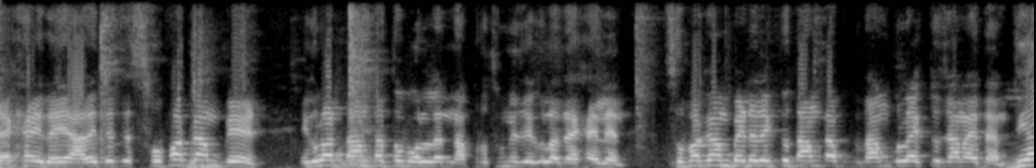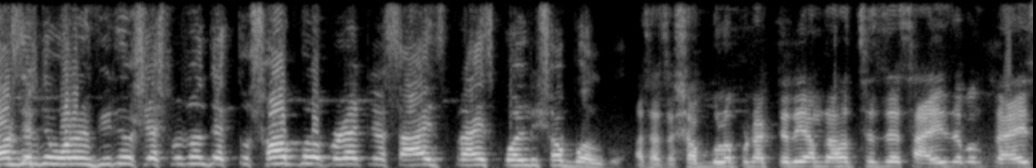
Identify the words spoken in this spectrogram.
দেখাই দেয় আর এই যে সোফা কাম বেড এগুলোর দামটা তো বললেন না প্রথমে যেগুলো দেখাইলেন। সোফা কাম বেডের একটু দামটা দামগুলো একটু জানাই দেন। ভিউয়ারদেরকে বলেন ভিডিও শেষ পর্যন্ত দেখতো সবগুলো প্রোডাক্টের সাইজ প্রাইস কোয়ালিটি সব বলব। আচ্ছা আচ্ছা সবগুলো প্রোডাক্টেরই আমরা হচ্ছে যে সাইজ এবং প্রাইস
